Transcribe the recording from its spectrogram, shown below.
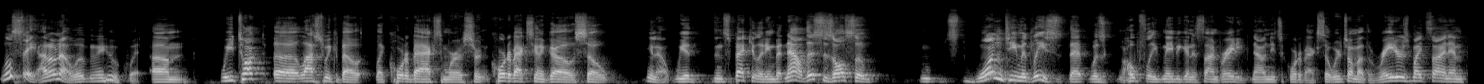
we'll see. I don't know. Maybe he'll quit. Um, we talked uh, last week about like quarterbacks and where a certain quarterback's going to go. So you know we had been speculating, but now this is also one team at least that was hopefully maybe going to sign Brady now needs a quarterback. So we are talking about the Raiders might sign him,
